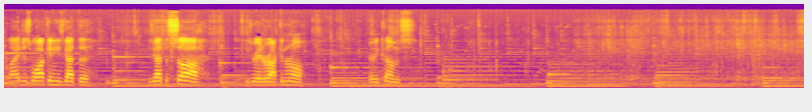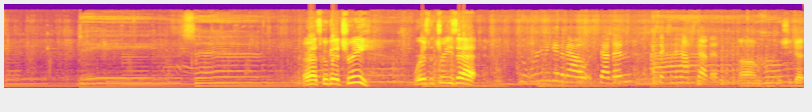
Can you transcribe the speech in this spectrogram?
Elijah's walking. He's got the he's got the saw. He's ready to rock and roll. Here he comes. All right, let's go get a tree. Where's the trees at? So we're gonna get about seven, six and a half, seven. Um, we should get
